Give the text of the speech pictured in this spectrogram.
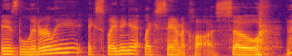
is literally explaining it like Santa Claus. So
